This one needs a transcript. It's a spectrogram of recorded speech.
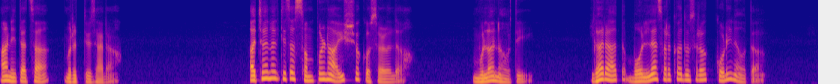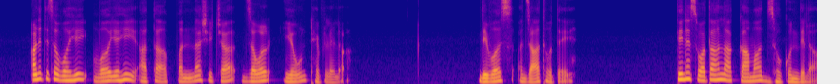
आणि त्याचा मृत्यू झाला. अचानक तिचं संपूर्ण आयुष्य कोसळलं. मुलं नव्हती. घरात बोलण्यासारखं दुसरं कोणी नव्हतं. आणि तिचं वही वयही आता पन्नाशीच्या जवळ येऊन ठेपलेलं. दिवस जात होते. तिने स्वतःला कामात झोकून दिलं.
